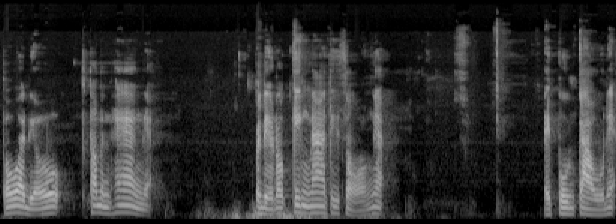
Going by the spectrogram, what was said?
เพราะว่าเดี๋ยวถ้ามันแห้งเนี่ยประเดี๋ยวเรากิ้งหน้าที่สองเนี่ย ไอ้ปูนเก่าเนี่ย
